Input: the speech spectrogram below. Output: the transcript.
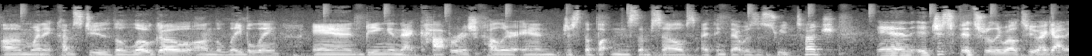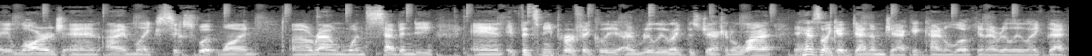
um, when it comes to the logo on the labeling and being in that copperish color and just the buttons themselves. I think that was a sweet touch and it just fits really well too. I got a large and I'm like six foot one uh, around 170 and it fits me perfectly. I really like this jacket a lot. It has like a denim jacket kind of look and I really like that.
